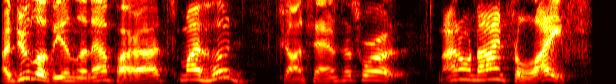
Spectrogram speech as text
I do love the Inland Empire. That's my hood, John Sams. That's where I, 909 for life.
